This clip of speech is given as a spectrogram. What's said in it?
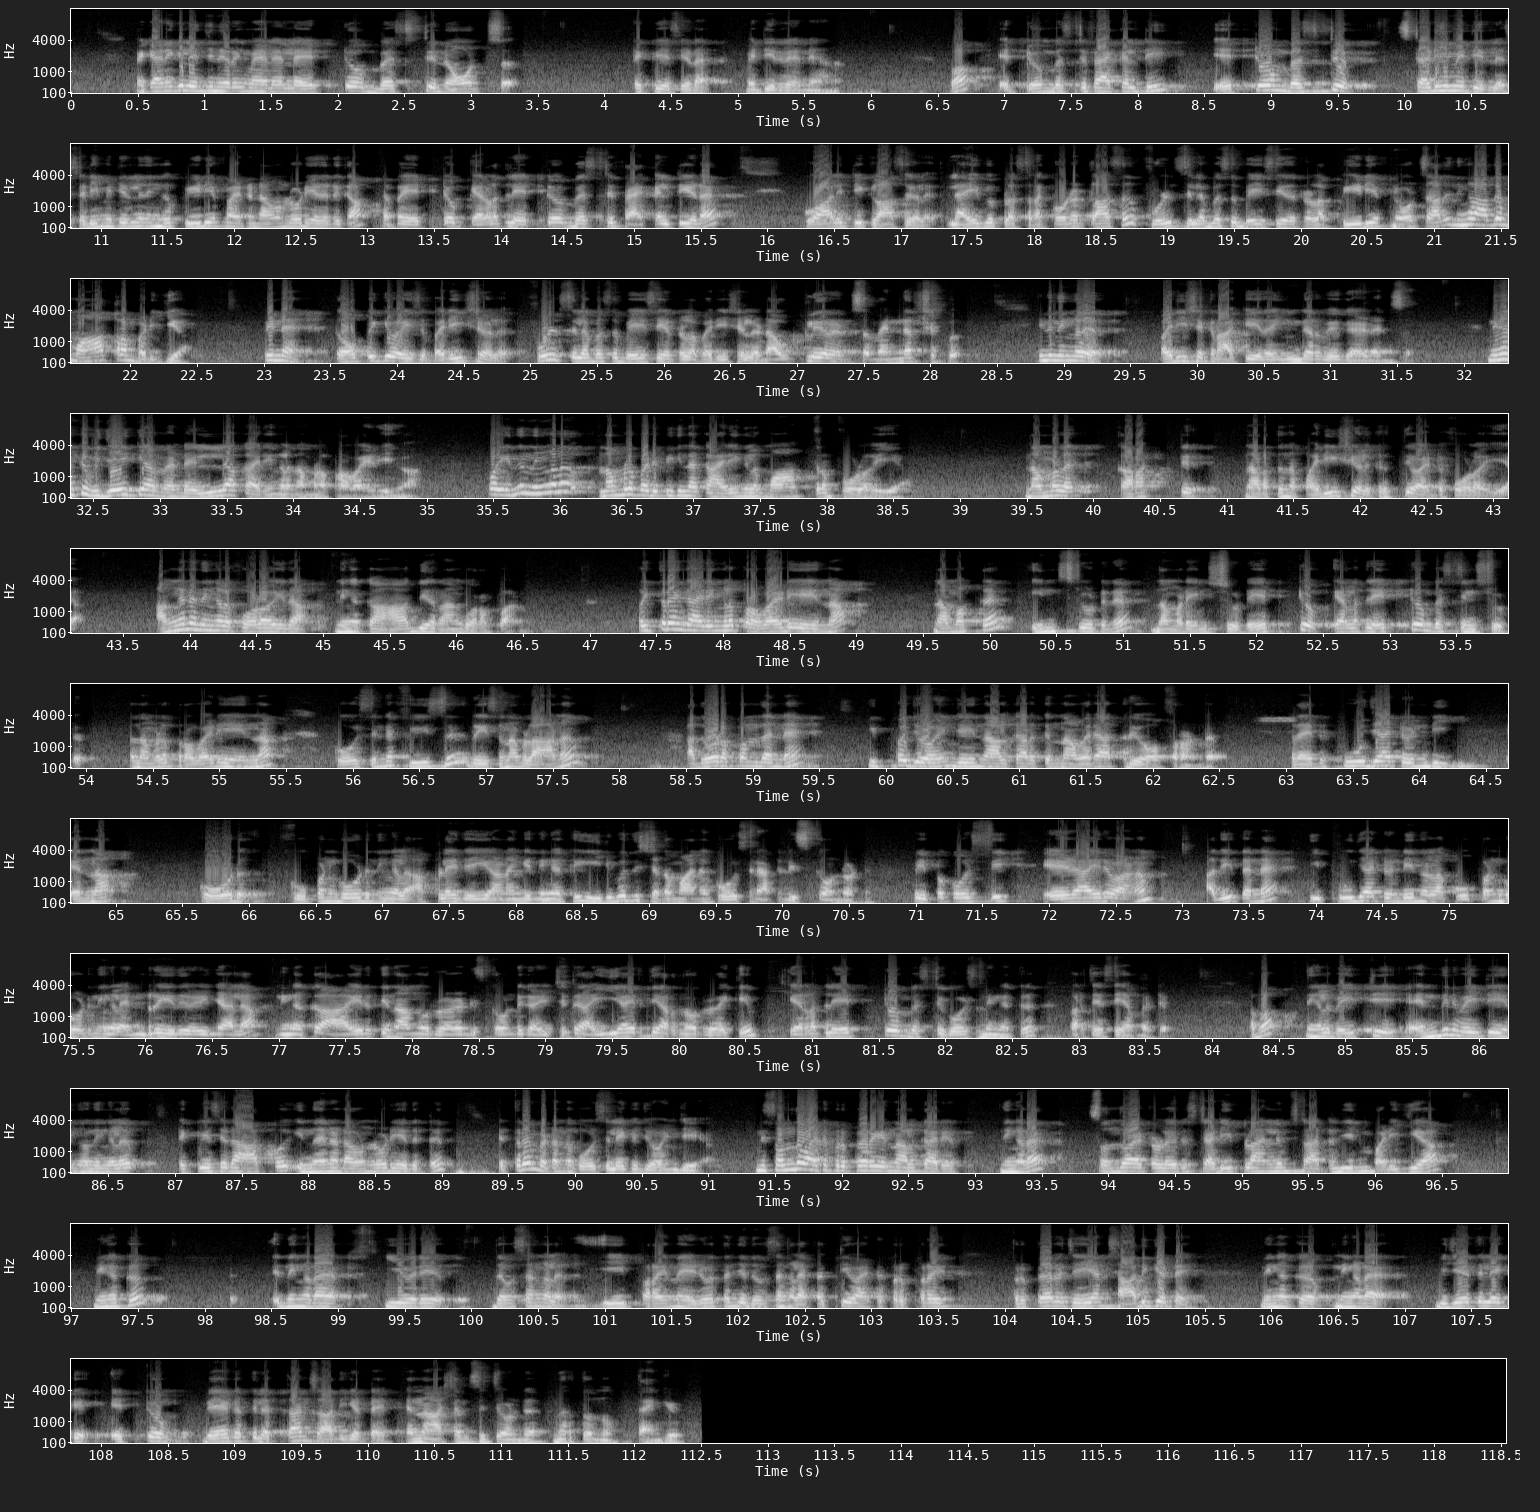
mechanical engineering മേഖലയിലെ ഏറ്റവും best notes tech P S സിയുടെ മെറ്റീരിയൽ തന്നെയാണ്. അപ്പോൾ ഏറ്റവും ബെസ്റ്റ് ഫാക്കൽറ്റി ഏറ്റവും best study material study material നിങ്ങൾക്ക് പി ഡി എഫ് ആയിട്ട് ഡൗൺലോഡ് ചെയ്തെടുക്കാം. അപ്പോൾ ഏറ്റവും കേരളത്തിലെ ഏറ്റവും ബെസ്റ്റ് ഫാക്കൽറ്റിയുടെ ക്വാളിറ്റി ക്ലാസ്സുകൾ live plus recorded class full syllabus base ചെയ്തിട്ടുള്ള പി ഡി എഫ് നോട്ട്സ് അത് നിങ്ങൾ അത് മാത്രം പഠിക്കുക. പിന്നെ ടോപ്പിക് വൈസ് പരീക്ഷകൾ ഫുൾ സിലബസ് ബേസ് ചെയ്തിട്ടുള്ള പരീക്ഷകൾ ഡൗട്ട് ക്ലിയറൻസ് മെന്റർഷിപ്പ് ഇനി നിങ്ങൾ പരീക്ഷ ക്രാക്ക് ചെയ്ത ഇന്റർവ്യൂ ഗൈഡൻസ് നിങ്ങൾക്ക് വിജയിക്കാൻ വേണ്ട എല്ലാ കാര്യങ്ങളും നമ്മൾ പ്രൊവൈഡ് ചെയ്യുക. അപ്പോൾ ഇത് നിങ്ങൾ നമ്മൾ പഠിപ്പിക്കുന്ന കാര്യങ്ങൾ മാത്രം ഫോളോ ചെയ്യുക. നമ്മൾ കറക്റ്റ് നടത്തുന്ന പരീക്ഷകൾ കൃത്യമായിട്ട് ഫോളോ ചെയ്യുക. അങ്ങനെ നിങ്ങൾ ഫോളോ ചെയ്താൽ നിങ്ങൾക്ക് ആദ്യ റാങ്ക് ഉറപ്പാണ്. അപ്പോൾ ഇത്രയും കാര്യങ്ങൾ പ്രൊവൈഡ് ചെയ്യുന്ന നമുക്ക് ഇൻസ്റ്റിറ്റ്യൂട്ടിന് നമ്മുടെ ഇൻസ്റ്റിറ്റ്യൂട്ട് ഏറ്റവും കേരളത്തിലെ ഏറ്റവും ബെസ്റ്റ് ഇൻസ്റ്റിറ്റ്യൂട്ട്. നമ്മൾ പ്രൊവൈഡ് ചെയ്യുന്ന കോഴ്സിന്റെ ഫീസ് റീസണബിൾ ആണ്. അതോടൊപ്പം തന്നെ ഇപ്പൊ ജോയിൻ ചെയ്യുന്ന ആൾക്കാർക്ക് നവരാത്രി ഓഫർ ഉണ്ട്. അതായത് പൂജ ട്വന്റി എന്ന കോഡ് കൂപ്പൺ കോഡ് നിങ്ങൾ അപ്ലൈ ചെയ്യുകയാണെങ്കിൽ നിങ്ങൾക്ക് ഇരുപത് ശതമാനം കോഴ്സിനകത്ത് ഡിസ്കൗണ്ട് ഉണ്ട്. അപ്പൊ ഇപ്പൊ കോഴ്സ് ഫീ ഏഴായിരം ആണ്. അതിൽ തന്നെ ഈ പൂജ ട്വന്റി എന്നുള്ള കൂപ്പൺ കോഡ് നിങ്ങൾ എന്റർ ചെയ്ത് കഴിഞ്ഞാൽ നിങ്ങൾക്ക് ആയിരത്തി നാനൂറ് രൂപയുടെ ഡിസ്കൗണ്ട് കഴിച്ചിട്ട് അയ്യായിരത്തി അറുന്നൂറ് രൂപയ്ക്ക് കേരളത്തിലെ ഏറ്റവും ബെസ്റ്റ് കോഴ്സ് നിങ്ങൾക്ക് പർച്ചേസ് ചെയ്യാൻ പറ്റും. അപ്പോൾ നിങ്ങൾ വെയിറ്റ് എന്തിന് വെയിറ്റ് ചെയ്യുന്നു? നിങ്ങൾ ടെക് ആപ്പ് ഇന്ന് തന്നെ ഡൗൺലോഡ് ചെയ്തിട്ട് എത്രയും പെട്ടെന്ന് കോഴ്സിലേക്ക് ജോയിൻ ചെയ്യുക. ഇനി സ്വന്തമായിട്ട് പ്രിപ്പയർ ചെയ്യുന്ന ആൾക്കാർ നിങ്ങളുടെ സ്വന്തമായിട്ടുള്ള ഒരു സ്റ്റഡി പ്ലാനിലും സ്ട്രാറ്റജിയിലും പഠിക്കുക. നിങ്ങൾക്ക് നിങ്ങളുടെ ഈ ഒരു ദിവസങ്ങൾ ഈ പറയുന്ന എഴുപത്തഞ്ച് ദിവസങ്ങൾ എഫക്റ്റീവായിട്ട് പ്രിപ്പയർ പ്രിപ്പയർ ചെയ്യാൻ സാധിക്കട്ടെ? നിങ്ങൾക്ക് നിങ്ങളുടെ വിജയത്തിലേക്ക് ഏറ്റവും വേഗത്തിൽ എത്താൻ സാധിക്കട്ടെ എന്ന് ആശംസിച്ചുകൊണ്ട് നിർത്തുന്നു. താങ്ക്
